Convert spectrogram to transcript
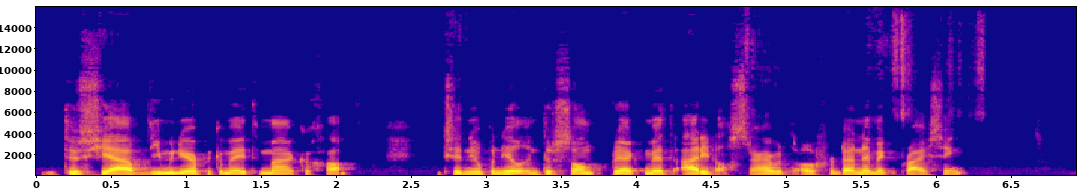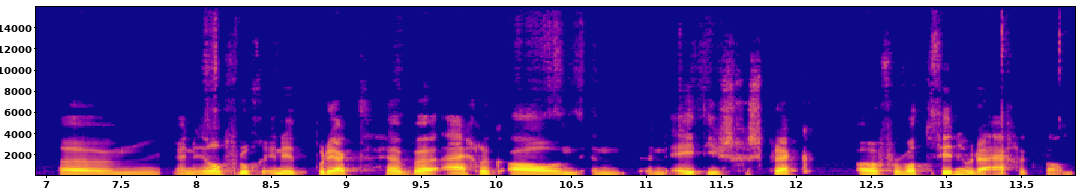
dus ja, op die manier heb ik ermee te maken gehad. Ik zit nu op een heel interessant project met Adidas. Daar hebben we het over dynamic pricing. Um, en heel vroeg in dit project hebben we eigenlijk al een, een ethisch gesprek over wat vinden we er eigenlijk van.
